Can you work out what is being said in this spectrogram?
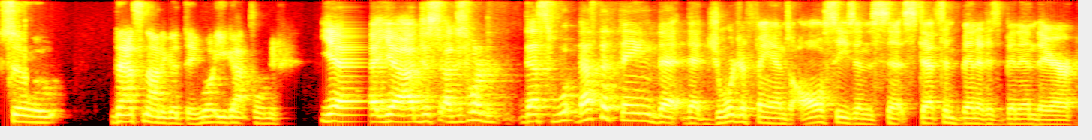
So that's not a good thing. What you got for me? Yeah, yeah. I just, I just wanted to. That's what. That's the thing that that Georgia fans all season since Stetson Bennett has been in there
